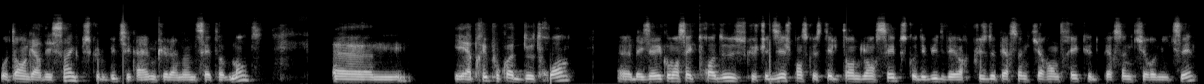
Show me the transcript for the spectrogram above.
autant en garder 5, puisque le but c'est quand même que la non-set augmente. Euh, et après, pourquoi 2-3 euh, ben, ils avaient commencé avec 3-2, ce que je te disais, je pense que c'était le temps de lancer, parce qu'au début, il devait y avoir plus de personnes qui rentraient que de personnes qui remixaient.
